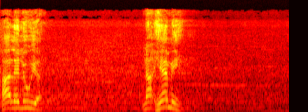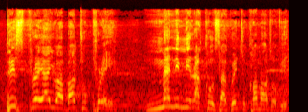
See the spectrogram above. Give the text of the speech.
Hallelujah. Now, hear me. This prayer you are about to pray many miracles are going to come out of it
